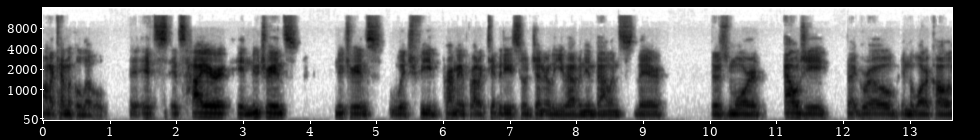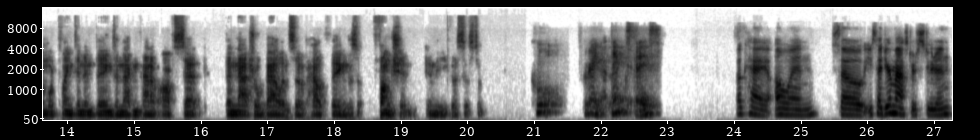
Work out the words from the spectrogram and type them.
on a chemical level. It's it's higher in nutrients, nutrients which feed primary productivity. So generally, you have an imbalance there. There's more algae that grow in the water column, more plankton and things, and that can kind of offset the natural balance of how things function in the ecosystem. Cool. Great. Thanks, guys. Okay, Owen. So you said you're a master's student,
